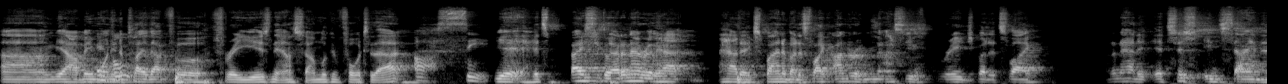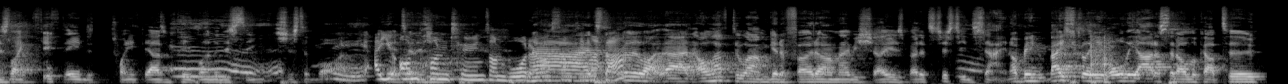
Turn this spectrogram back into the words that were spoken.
Um, yeah, I've been wanting to play that for three years now, so I'm looking forward to that. Oh, see. Yeah, it's basically I don't know really how, how to explain it, but it's like under a massive bridge, but it's like I don't know how to. It's just insane. There's like fifteen to twenty thousand people under this thing. It's just a vibe. Are you It's on energy. pontoons on water or Nah, something it's like not that? really like that. I'll have to um, get a photo and maybe show you, but it's just insane. I've been basically all the artists that I look up to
